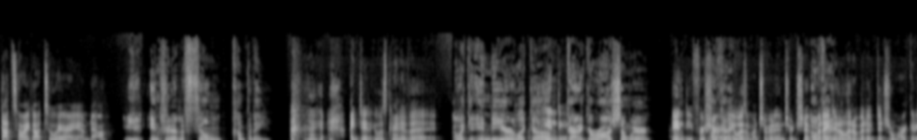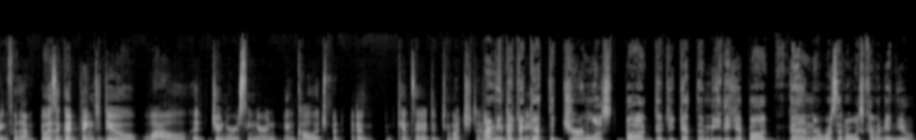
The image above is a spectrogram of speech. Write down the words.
that's how I got to where I am now. You interned at a film company? I did. It was kind of a Like an indie or like a Indie. kind of garage somewhere? Indie for sure. Okay. It wasn't much of an internship, but I did a little bit of digital marketing for them. It was a good thing to do while a junior or senior in, in college, but I didn't can't say I did too much to help I mean, did you get the journalist bug? Did you get the media bug then, or was that always kind of in you?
